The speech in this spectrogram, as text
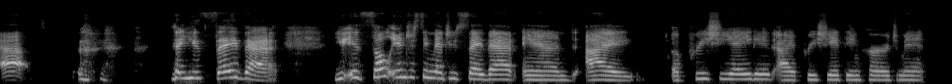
act. that you say that. You, it's so interesting that you say that, and I appreciate it. I appreciate the encouragement.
